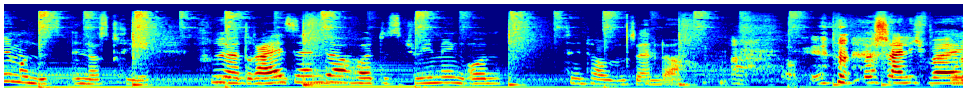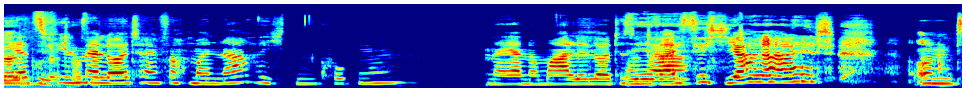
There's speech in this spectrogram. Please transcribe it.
Filmindustrie. Früher drei Sender, heute Streaming und 10.000 Sender. Okay. Wahrscheinlich, weil Oder jetzt viel 100.000. mehr Leute einfach mal Nachrichten gucken. Naja, normale Leute, so Naja. 30 Jahre alt. Und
